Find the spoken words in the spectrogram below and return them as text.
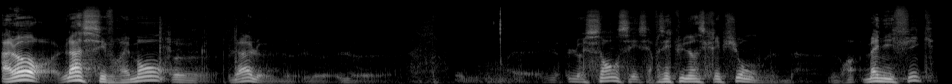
Alors là, c'est vraiment euh, là, le, sens, c'est une inscription euh, magnifique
